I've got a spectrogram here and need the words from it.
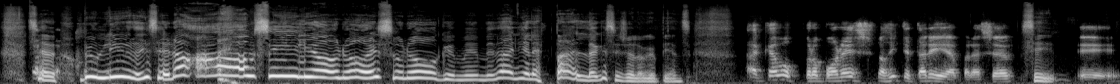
O sea, ve un libro y dice, no, auxilio, no, eso no, que me, me daña la espalda, qué sé yo lo que pienso. Acá vos proponés, nos diste tarea para hacer, Sí, eh,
